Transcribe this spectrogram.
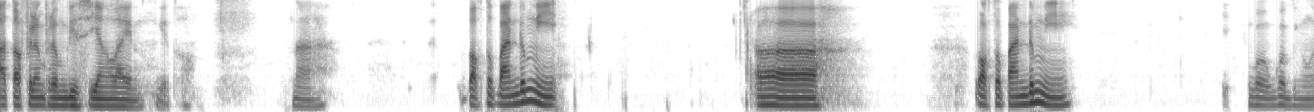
Atau film-film DC yang lain gitu. Nah, waktu pandemi uh, waktu pandemi gue gue bingung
